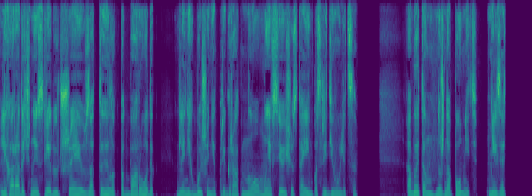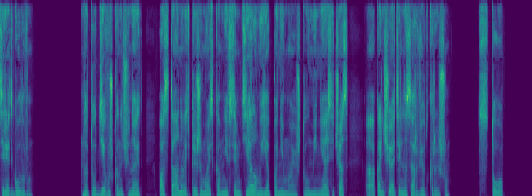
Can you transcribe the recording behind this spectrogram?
лихорадочно исследуют шею, затылок, подбородок. Для них больше нет преград, но мы все еще стоим посреди улицы. Об этом нужно помнить, нельзя терять голову. Но тут девушка начинает постановать, прижимаясь ко мне всем телом, и я понимаю, что у меня сейчас окончательно сорвет крышу. Стоп,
